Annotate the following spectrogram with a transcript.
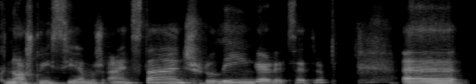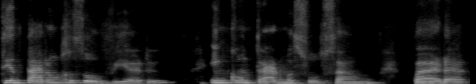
que nós conhecemos, Einstein, Schrödinger, etc., ah, tentaram resolver, encontrar uma solução para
